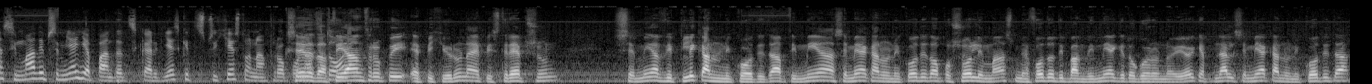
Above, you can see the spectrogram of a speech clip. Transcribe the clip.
σημάδεψε μια για πάντα τις καρδιές και τις ψυχές των ανθρώπων. Ξέρετε, αυτοί οι άνθρωποι επιχειρούν να επιστρέψουν σε μια διπλή κανονικότητα. Από τη μία σε μια κανονικότητα όπως όλοι μας, με φόντο την πανδημία και τον κορονοϊό, και από την άλλη σε μια κανονικότητα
